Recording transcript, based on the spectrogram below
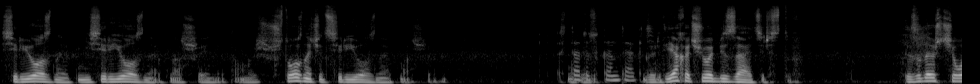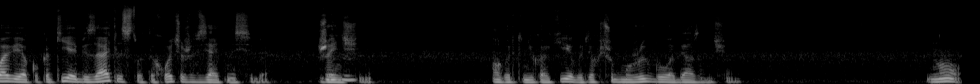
серьезные, это несерьезные отношения. Там, что значит серьезные отношения? Статус ВКонтакте. Говорит, я хочу обязательств. Ты задаешь человеку, какие обязательства ты хочешь взять на себя, женщине. Mm-hmm. Он говорит, никакие. Я говорю, я хочу, чтобы мужик был обязан чем-то. Ну,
